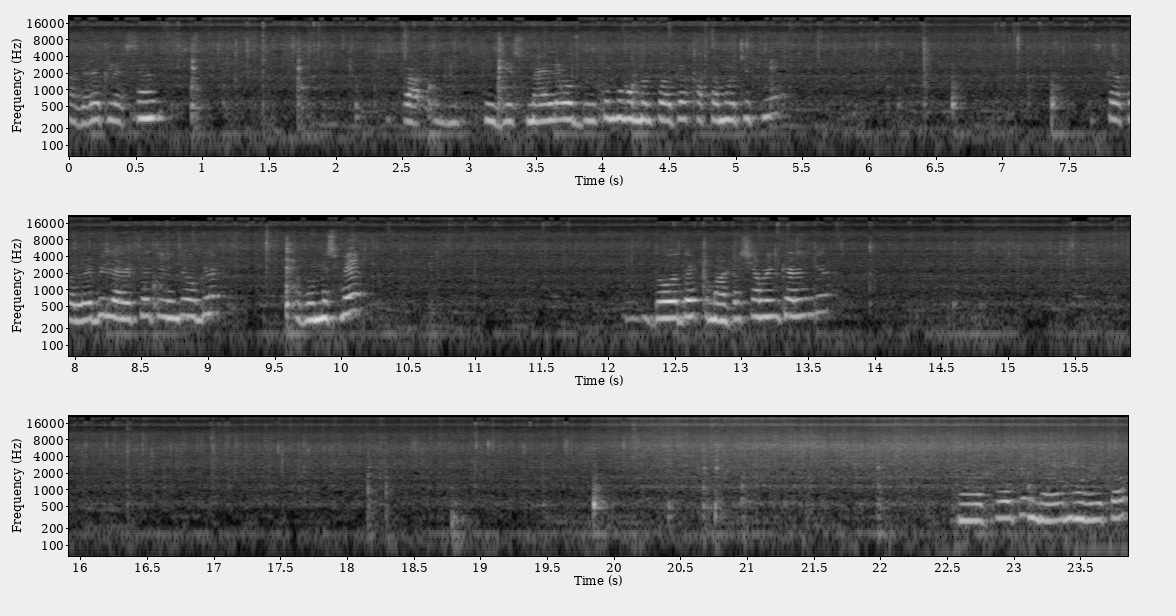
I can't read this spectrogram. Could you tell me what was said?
अदरक लहसुन की जो स्मेल है वो बिल्कुल मुकम्मल तौर पर ख़त्म हो चुकी है। इसका कलर भी लाइट सा चेंज हो गया। अब हम इसमें दो दो टमाटर शामिल करेंगे। के नरम होने तक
